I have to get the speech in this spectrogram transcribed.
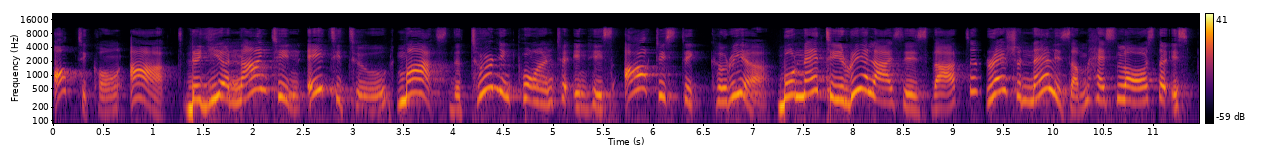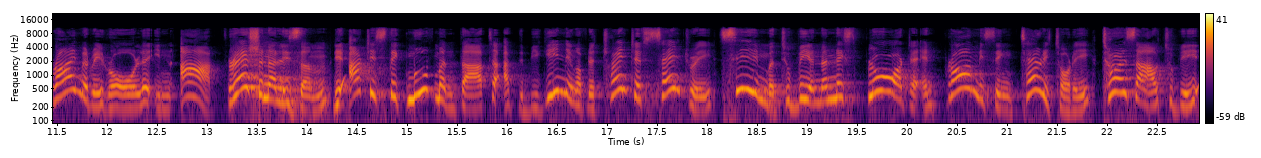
optical art. The year 1982 marks the turning point in his artistic career. Bonetti realizes that rationalism has lost its primary role in art. Rationalism, the artistic movement that at the beginning of the 20th century seemed to be an unexplored and promising territory, turns out to be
